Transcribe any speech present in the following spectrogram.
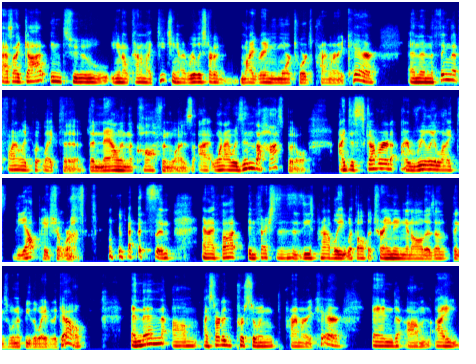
as I got into, you know, kind of my teaching, I really started migrating more towards primary care. And then the thing that finally put like the the nail in the coffin was I, when I was in the hospital, I discovered I really liked the outpatient world of medicine. And I thought infectious disease probably with all the training and all those other things wouldn't be the way to go. And then um, I started pursuing primary care. And um, I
